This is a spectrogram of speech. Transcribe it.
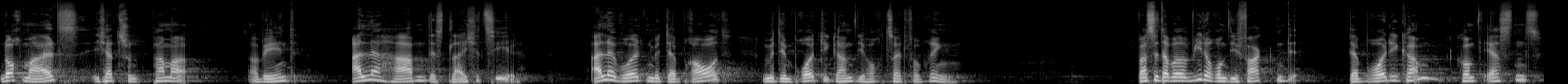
Nochmals, ich hatte es schon ein paar Mal erwähnt, alle haben das gleiche Ziel. Alle wollten mit der Braut und mit dem Bräutigam die Hochzeit verbringen. Was sind aber wiederum die Fakten? Der Bräutigam kommt erstens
